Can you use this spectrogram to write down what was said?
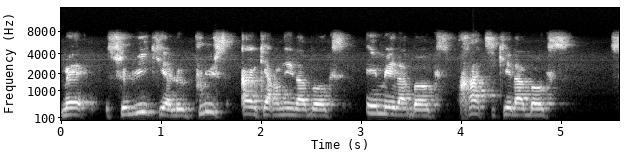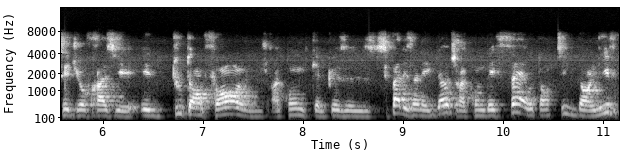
Mais celui qui a le plus incarné la boxe, aimé la boxe, pratiqué la boxe, c'est Joe Frazier. Et tout enfant, je raconte quelques, c'est pas des anecdotes, je raconte des faits authentiques dans le livre.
